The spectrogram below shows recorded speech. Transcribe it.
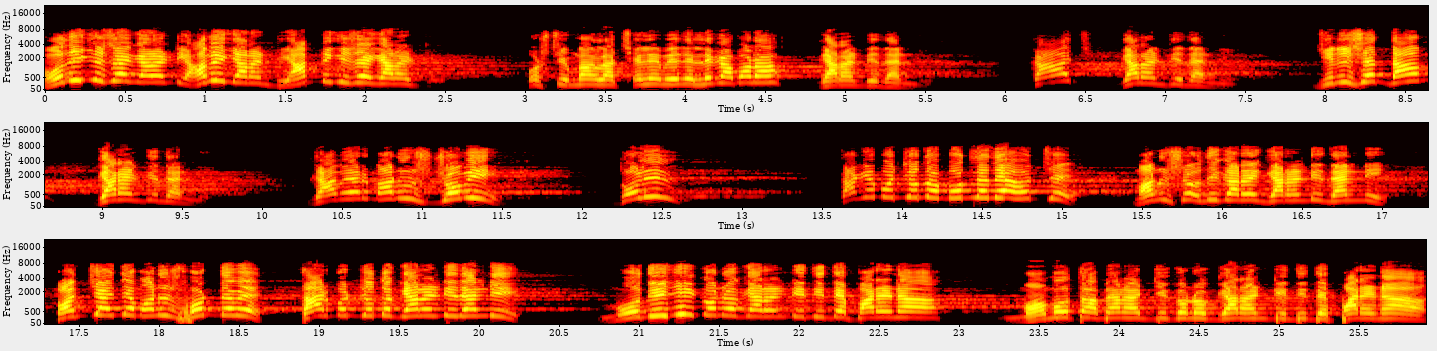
মোদি কিসের গ্যারান্টি আমি গ্যারান্টি আপনি কিসের গ্যারান্টি পশ্চিমবাংলার ছেলে মেয়েদের লেখাপড়া গ্যারান্টি দেননি। কাজ গ্যারান্টি দেননি। জিনিসের দাম গ্যারান্টি দেননি। গ্রামের মানুষ জমি, দলিল, তাকে পর্যন্ত বদলে দেওয়া হচ্ছে। মানুষের অধিকারের গ্যারান্টি দেননি। পঞ্চায়েতে মানুষ ভোট দেবে, তার পর্যন্ত গ্যারান্টি দেননি। মোদিজি কোনো গ্যারান্টি দিতে পারে না। মমতা ব্যানার্জি কোনো গ্যারান্টি দিতে পারে না।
